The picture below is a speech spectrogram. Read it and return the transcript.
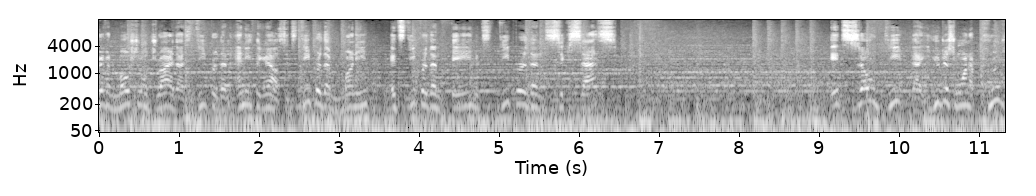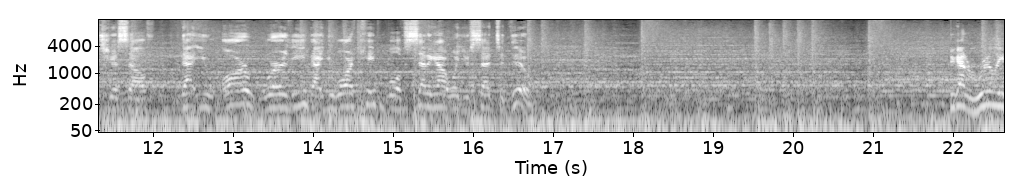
You have an emotional drive that's deeper than anything else. It's deeper than money, it's deeper than fame, it's deeper than success. It's so deep that you just want to prove to yourself that you are worthy, that you are capable of setting out what you said to do. You got to really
